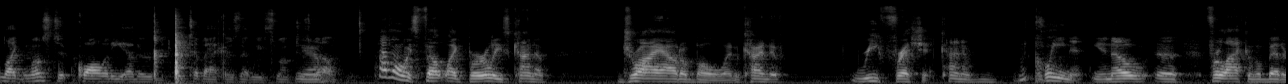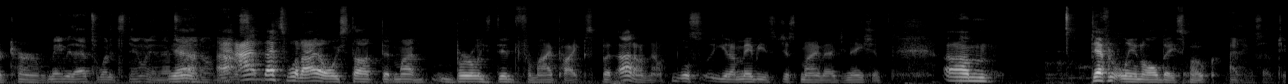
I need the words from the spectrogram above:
like most quality other tobaccos that we've smoked as Yeah. well. I've always felt like Burley's kind of dry out a bowl and kind of refresh it, kind of clean it, you know, uh, for lack of a better term. Maybe that's what it's doing. And that's why Yeah, I don't I, I, that's what I always thought that my Burleys did for my pipes, but I don't know. We'll, you know, maybe it's just my imagination. Um, definitely an all-day smoke. I think so too.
